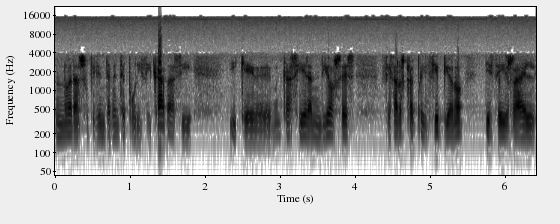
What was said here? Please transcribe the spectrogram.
no eran suficientemente purificadas y, y que casi eran dioses. Fijaros que al principio, ¿no? Dice Israel,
